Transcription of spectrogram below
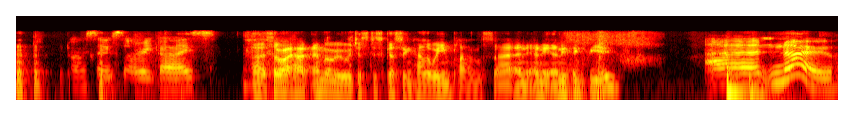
I'm so sorry, guys. Uh, so, right, Emma, we were just discussing Halloween plans. Uh, any, any anything for you? Uh, no,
